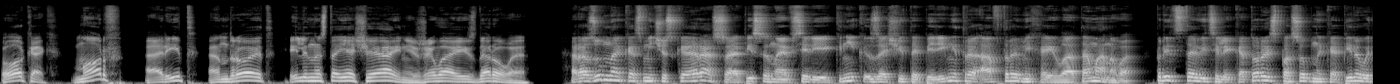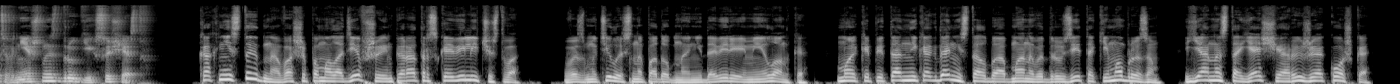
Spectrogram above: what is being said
«О как! Морф? Арит, андроид или настоящая Айни, живая и здоровая? Разумная космическая раса, описанная в серии книг «Защита периметра» автора Михаила Атаманова, представители которой способны копировать внешность других существ. «Как не стыдно, ваше помолодевшее императорское величество!» Возмутилась на подобное недоверие Мейлонка. «Мой капитан никогда не стал бы обманывать друзей таким образом. Я настоящая рыжая кошка,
